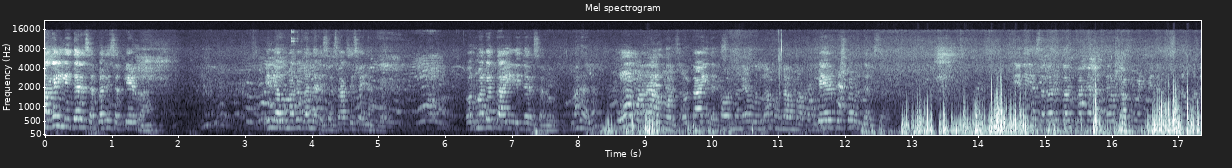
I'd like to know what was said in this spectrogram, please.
ಮಗ ಇಲ್ಲಿದ್ದಾರೆ ಸರ್. ಬರ್ರಿ ಸರ್ ಕೇಳುವ ಇಲ್ಲಿ ಅವ್ರ ಮಗ ಬಂದಾರೆ ಸರ್ ಸಾಕ್ಷಿ ಸೈನ್ ಹಾಕಿದ್ದಾರೆ ಅವ್ರ ಮಗ ತಾಯಿ ಇಲ್ಲಿ ಇದ್ದಾರೆ ಸರ್ ಅವ್ರು ಮಗ ಅಲ್ಲ? ಅವ್ರ ತಾಯಿ ಇದ್ದಾರೆ ಬೇರೆ ಪುಷ್ಪ ಬಂದಾರೆ ಸರ್. ಏನಿಲ್ಲ ಸರ್ ಅವ್ರ ಡಾಕ್ಯುಮೆಂಟ್ ಅವ್ರ ಮಗ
